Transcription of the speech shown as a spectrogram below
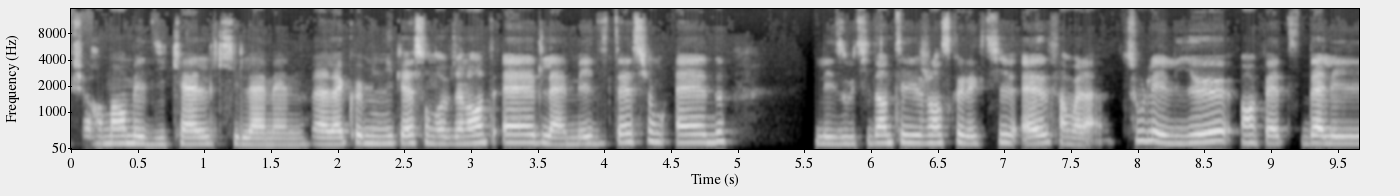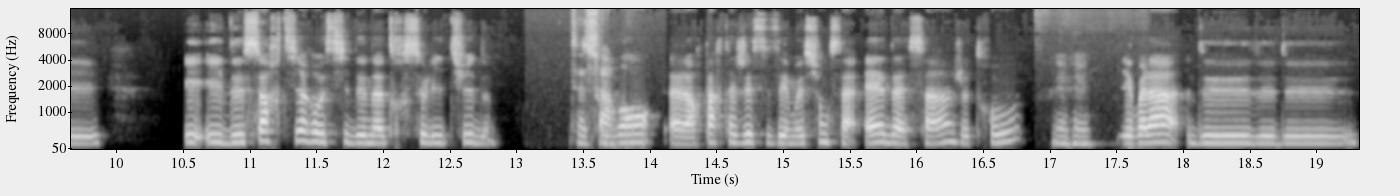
purement médical qui l'amène. La, communication non violente aide, la méditation aide, les outils d'intelligence collective aident, enfin voilà, tous les lieux en fait d'aller et, de sortir aussi de notre solitude. C'est souvent, alors partager ses émotions, ça aide à ça, je trouve. Mmh et voilà, de, de, de,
